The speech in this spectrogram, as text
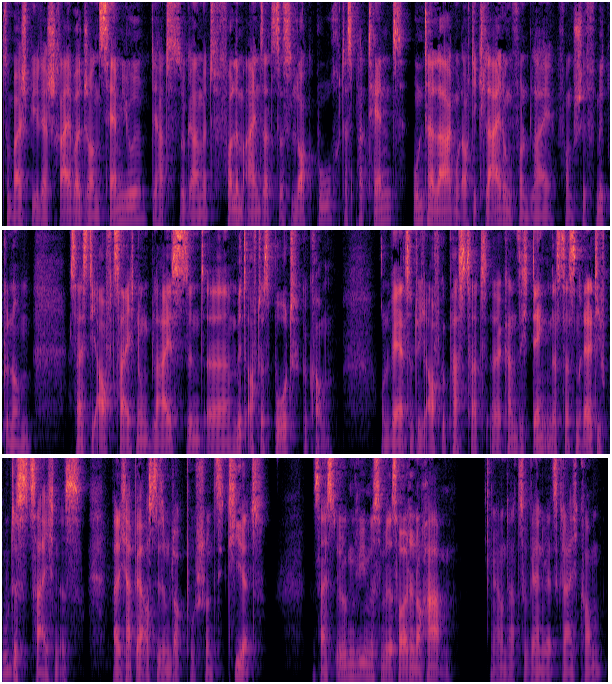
Zum Beispiel der Schreiber John Samuel, der hat sogar mit vollem Einsatz das Logbuch, das Patent, Unterlagen und auch die Kleidung von Blei vom Schiff mitgenommen. Das heißt, die Aufzeichnungen Bleis sind äh, mit auf das Boot gekommen. Und wer jetzt natürlich aufgepasst hat, äh, kann sich denken, dass das ein relativ gutes Zeichen ist, weil ich habe ja aus diesem Logbuch schon zitiert. Das heißt, irgendwie müssen wir das heute noch haben. Ja, und dazu werden wir jetzt gleich kommen.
